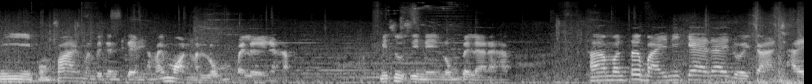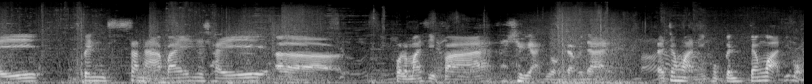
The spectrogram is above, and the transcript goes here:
นี่ผมฟาดมันไปเต็มๆทำให้มอนมันล้มไปเลยนะครับมิซูซิเนล้มไปแล้วนะครับอ่ามอนเตอร์ไบนี่แก้ได้โดยการใช้เป็นสนามไบจะใช้ผลไม้สีฟ้าสักอย่างรวมกันไม่ได้ และจังหวะนี้ผมเป็นจังหวะที่ผม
